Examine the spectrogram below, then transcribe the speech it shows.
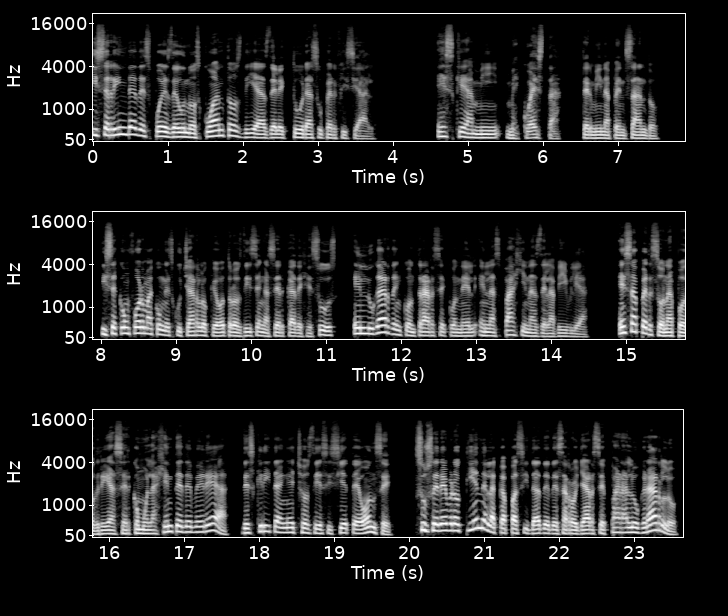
y se rinde después de unos cuantos días de lectura superficial. Es que a mí me cuesta, termina pensando, y se conforma con escuchar lo que otros dicen acerca de Jesús en lugar de encontrarse con él en las páginas de la Biblia. Esa persona podría ser como la gente de Berea, descrita en Hechos 17:11. Su cerebro tiene la capacidad de desarrollarse para lograrlo,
